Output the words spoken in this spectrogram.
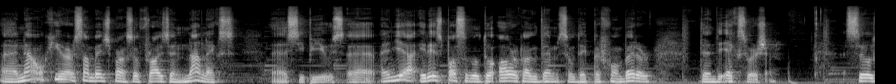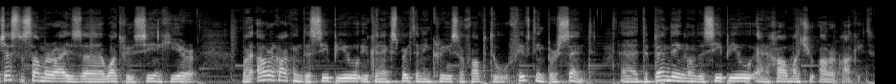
Uh, now here are some benchmarks of Ryzen non-X uh, CPUs, uh, and yeah, it is possible to overclock them so they perform better than the X version. So just to summarize uh, what we've seen here, by overclocking the CPU, you can expect an increase of up to 15%, uh, depending on the CPU and how much you overclock it.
